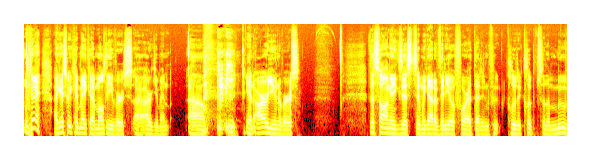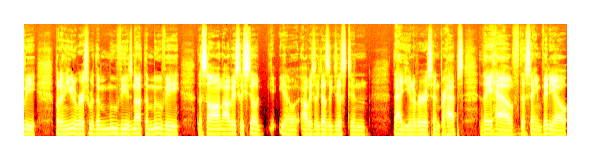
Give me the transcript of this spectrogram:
I guess we could make a multiverse uh, argument. Um, in our universe, the song exists and we got a video for it that included clips of the movie. But in the universe where the movie is not the movie, the song obviously still, you know, obviously does exist in that universe and perhaps they have the same video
